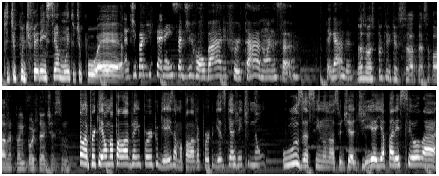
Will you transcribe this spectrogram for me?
Que, tipo, diferencia muito, tipo, é. É tipo a diferença de roubar e furtar, não é nessa pegada? Nossa, mas por que, que essa, essa palavra é tão importante assim? Não, é porque é uma palavra em português, é uma palavra portuguesa que a gente não usa assim no nosso dia a dia e apareceu lá.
